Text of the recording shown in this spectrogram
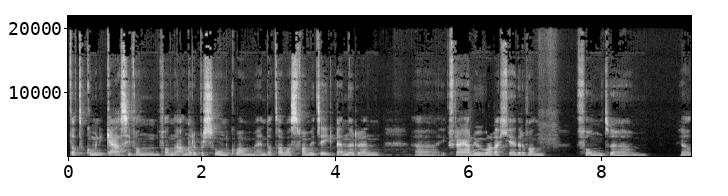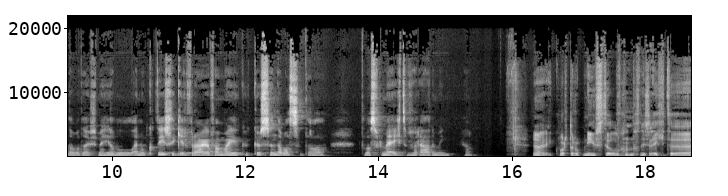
dat de communicatie van, van de andere persoon kwam. En dat dat was van, weet ik ben er en uh, ik vraag aan u wat dat jij ervan vond. Uh, ja, dat, dat heeft mij heel veel... En ook de eerste keer vragen van, mag ik u kussen? Dat was, dat, dat was voor mij echt een verademing, ja. Ja, ik word er opnieuw stil van. Dat is echt... Uh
